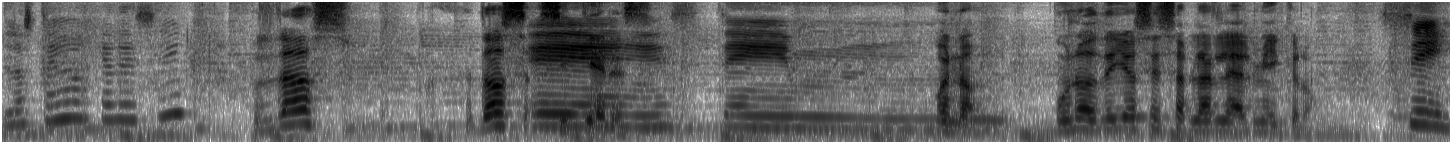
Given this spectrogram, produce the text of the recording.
¿los tengo que decir? Pues dos. Dos si quieres. Este. mm, Bueno, uno de ellos es hablarle al micro. Sí.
